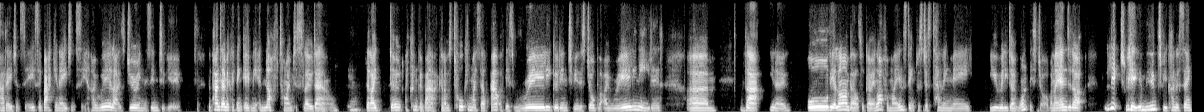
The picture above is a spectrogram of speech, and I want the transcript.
ad agency. So back in agency. And I realized during this interview, the pandemic, I think, gave me enough time to slow down yeah. that I don't, I couldn't go back. And I was talking myself out of this really good interview, this job that I really needed. Um, that, you know, all the alarm bells were going off, and my instinct was just telling me, you really don't want this job. And I ended up literally in the interview kind of saying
